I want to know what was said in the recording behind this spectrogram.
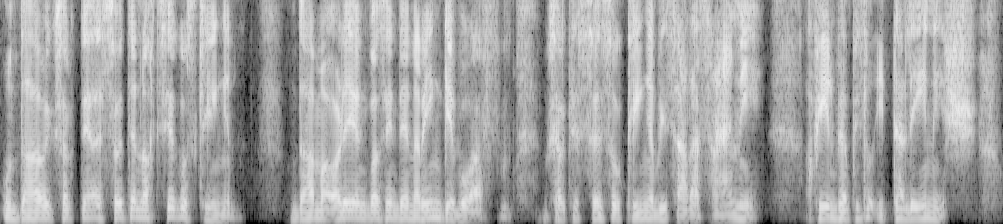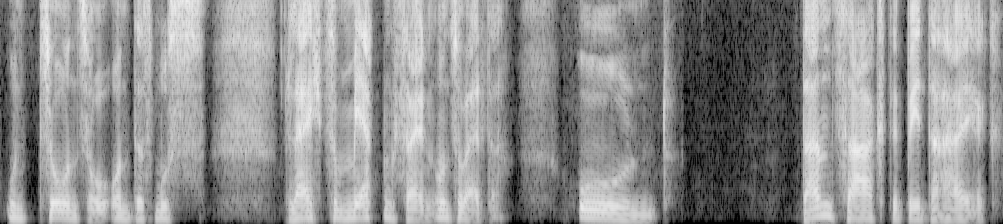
Und da habe ich gesagt, ja, es sollte nach Zirkus klingen. Und da haben wir alle irgendwas in den Ring geworfen. Und gesagt, es soll so klingen wie Sarasani. Auf jeden Fall ein bisschen italienisch. Und so und so. Und das muss leicht zu merken sein und so weiter. Und dann sagte Peter Hayek,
